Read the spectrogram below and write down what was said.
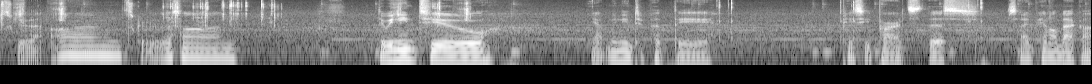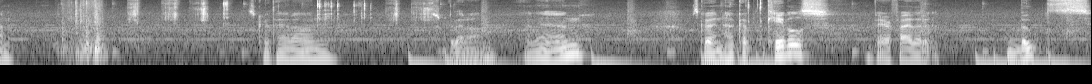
Screw that on, screw this on. Do we need to... Yeah, we need to put the PC parts, this side panel back on. Screw that on. Screw that on. And then, let's go ahead and hook up the cables. Verify that it boots.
